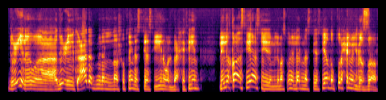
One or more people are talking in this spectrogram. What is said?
دعينا ودعي عدد من الناشطين السياسيين والباحثين للقاء سياسي لمسؤول اللجنة السياسية الدكتور حلمي الجزار.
